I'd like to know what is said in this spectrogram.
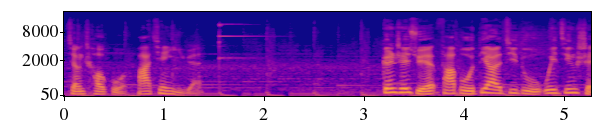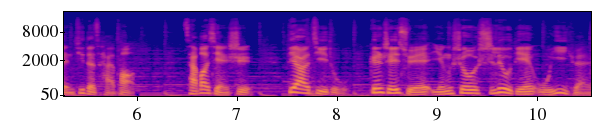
将超过八千亿元。跟谁学发布第二季度未经审计的财报，财报显示，第二季度跟谁学营收十六点五亿元，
